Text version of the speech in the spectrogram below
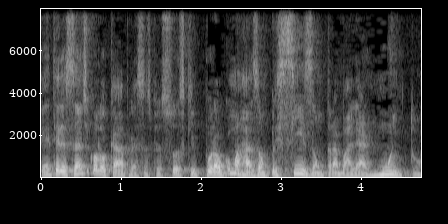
É interessante colocar para essas pessoas que, por alguma razão, precisam trabalhar muito,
